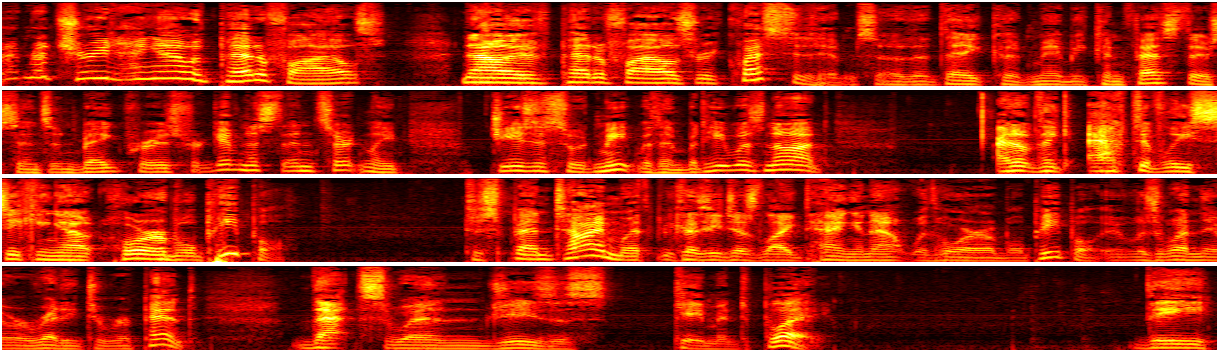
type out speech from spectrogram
I'm not sure he'd hang out with pedophiles. Now, if pedophiles requested him so that they could maybe confess their sins and beg for his forgiveness, then certainly Jesus would meet with him. But he was not, I don't think, actively seeking out horrible people. To spend time with because he just liked hanging out with horrible people. It was when they were ready to repent. That's when Jesus came into play. The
